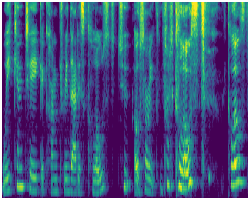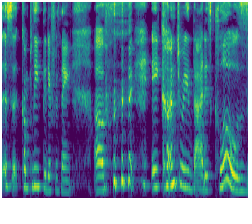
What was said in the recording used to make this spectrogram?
we can take a country that is closed to, oh, sorry, not closed. closed is a completely different thing. Uh, a country that is close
